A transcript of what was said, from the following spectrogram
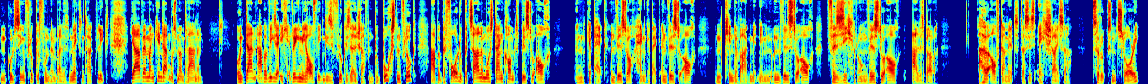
einen günstigen Flug gefunden, weil es am nächsten Tag fliegt. Ja, wenn man Kinder hat, muss man planen. Und dann, aber wie gesagt, ich rege mich auf wegen dieser Fluggesellschaften. Du buchst einen Flug, aber bevor du bezahlen musst, dann kommt, willst du auch ein Gepäck und willst du auch Handgepäck und willst du auch einen Kinderwagen mitnehmen und willst du auch Versicherung, willst du auch alles bla bla. Hör auf damit, das ist echt scheiße. zurück zum Story.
